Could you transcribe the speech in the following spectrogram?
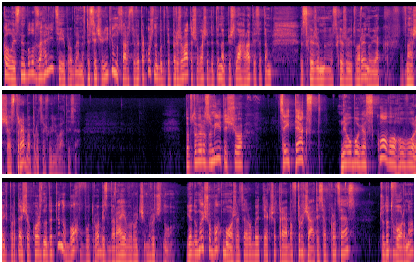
Колись не було взагалі цієї проблеми. В тисячолітньому царстві ви також не будете переживати, що ваша дитина пішла гратися там з, хижим, з хижою твариною, як в наш час треба про це хвилюватися. Тобто ви розумієте, що цей текст не обов'язково говорить про те, що кожну дитину Бог в утробі збирає вручну. Я думаю, що Бог може це робити, якщо треба, втручатися в процес чудотворно.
